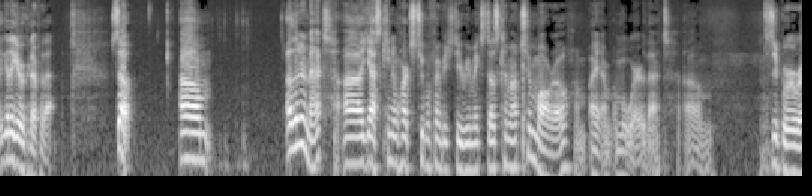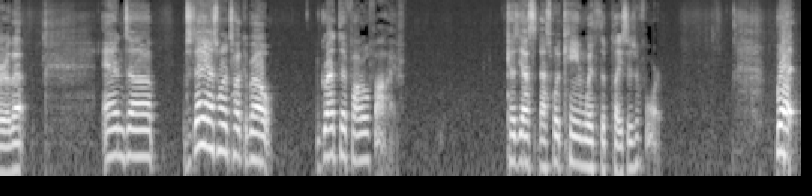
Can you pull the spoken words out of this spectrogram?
I gotta give her credit for that. So, um, other than that, uh, yes, Kingdom Hearts 2.5 HD Remix does come out tomorrow. I'm, I, am, I'm aware of that. Um, super aware of that. And uh, today I just want to talk about Grand Theft Auto 5. Because yes, that's what came with the PlayStation 4. But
